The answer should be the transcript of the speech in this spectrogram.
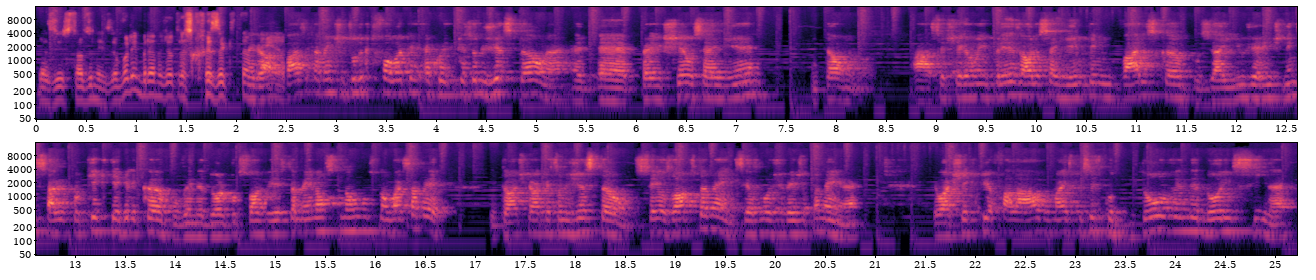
Brasil e Estados Unidos. Eu vou lembrando de outras coisas aqui também. Legal. Basicamente, tudo que tu falou é, é questão de gestão, né? É, é preencher o CRM. Então, ah, você chega numa empresa, olha o CRM, tem vários campos, e aí o gerente nem sabe por que, que tem aquele campo. O vendedor, por sua vez, também não, não, não vai saber. Então, acho que é uma questão de gestão. Sales Ops também, Sales Motivation também, né? Eu achei que tu ia falar algo mais específico do vendedor em si, né?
